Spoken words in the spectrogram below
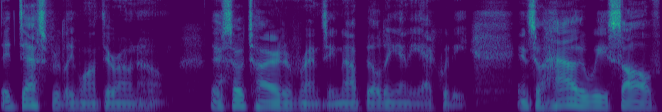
They desperately want their own home. They're so tired of renting not building any equity. And so how do we solve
